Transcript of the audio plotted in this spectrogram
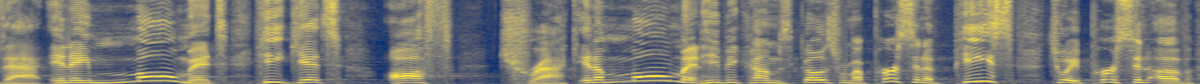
that. In a moment, he gets off track. In a moment, he becomes, goes from a person of peace to a person of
